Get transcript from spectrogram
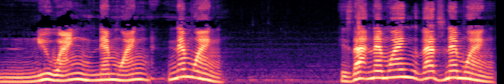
Newang, Nemwang, Nemwang. Is that Nemwang? That's Nemwang.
